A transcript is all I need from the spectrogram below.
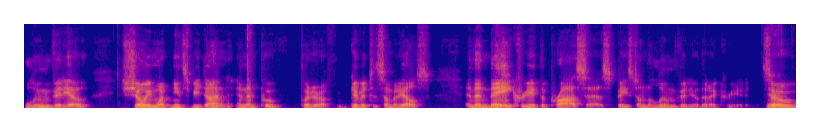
Loom video showing what needs to be done, and then poof, put it up, give it to somebody else, and then they create the process based on the Loom video that I created. Yeah. So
